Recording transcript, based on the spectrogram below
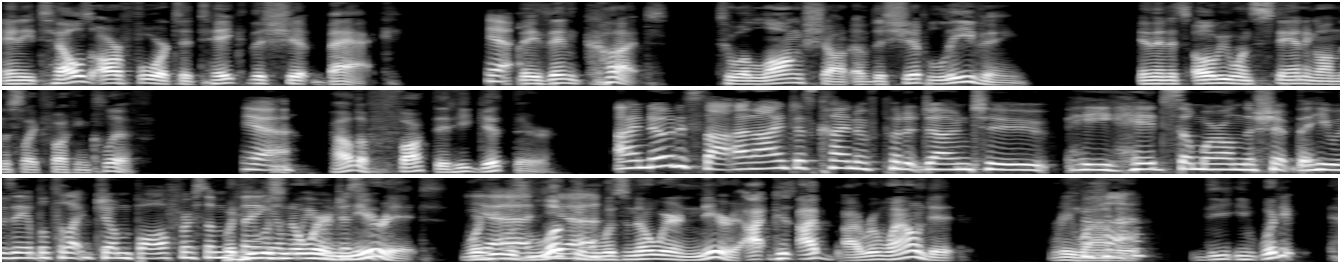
and he tells R four to take the ship back. Yeah. They then cut to a long shot of the ship leaving, and then it's Obi Wan standing on this like fucking cliff. Yeah. How the fuck did he get there? I noticed that and I just kind of put it down to he hid somewhere on the ship that he was able to like jump off or something. But he was we nowhere were just... near it. Where he was looking yeah. was nowhere near it. Because I, I, rewound it, rewound it. The what? Do you,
